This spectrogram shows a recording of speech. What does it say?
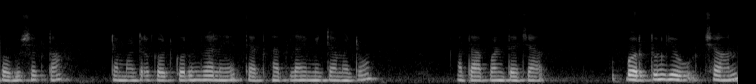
बघू शकता. टमाटर कट करून झालं आहे त्यात घातला आहे मी टमॅटो. आता आपण त्याच्यात परतून घेऊ. छान.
